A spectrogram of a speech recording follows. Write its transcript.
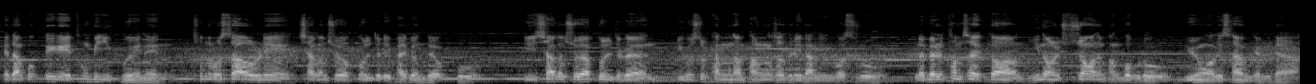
계단 꼭대기의 텅 빈 입구에는 손으로 쌓아 올린 작은 조약돌들이 발견되었고 이 작은 조약돌들은 이곳을 방문한 방문자들이 남긴 것으로 레벨을 탐사했던 인원을 추정하는 방법으로 유용하게 사용됩니다.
